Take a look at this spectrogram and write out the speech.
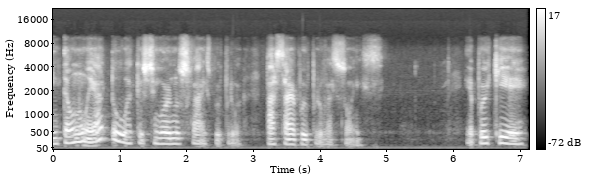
Então não é à toa que o Senhor nos faz por passar por provações. É porque,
